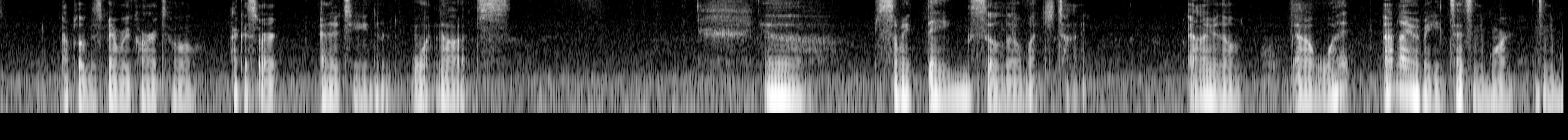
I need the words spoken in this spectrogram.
upload this memory card so I can start editing and whatnots. Uh, so many things, so little much time. I don't even know. Uh, what? I'm not even making sense anymore. anymore.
